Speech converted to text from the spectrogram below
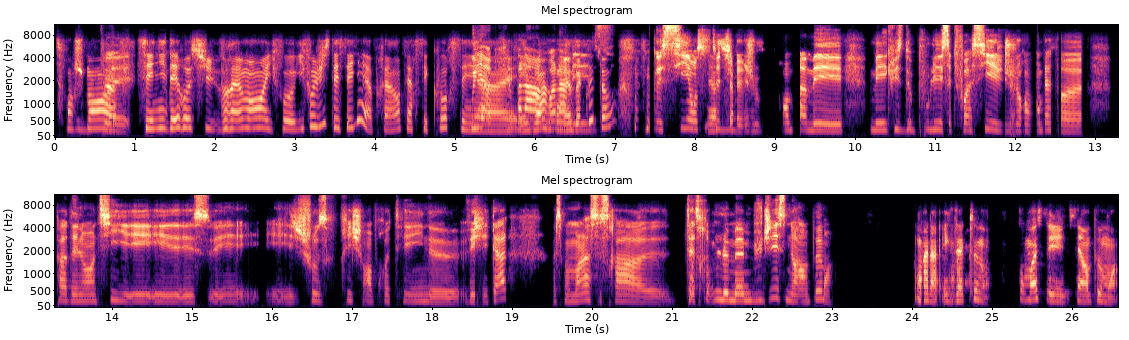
Franchement, c'est une idée reçue. Vraiment, il faut, il faut juste essayer après, hein, faire ses courses et, oui, après, et voilà, voir voilà, combien ça mais coûte, hein. que si on Bien se dit, ben, je prends pas mes, mes cuisses de poulet cette fois-ci et je remplace par des lentilles et, choses riches en protéines végétales, à ce moment-là, ce sera peut-être le même budget, sinon un peu moins. Voilà, exactement. Pour moi, c'est, c'est un peu moins.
